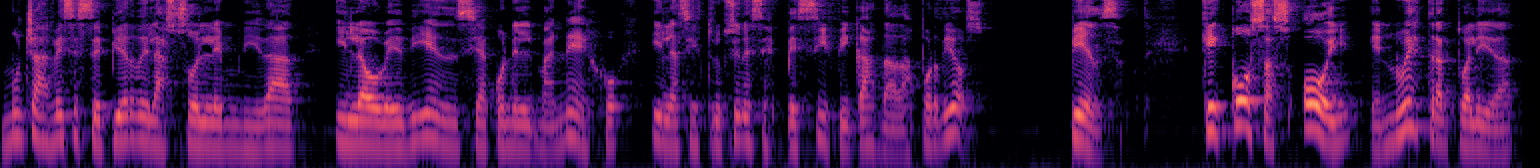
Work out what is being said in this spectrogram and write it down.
muchas veces se pierde la solemnidad y la obediencia con el manejo y las instrucciones específicas dadas por Dios. Piensa, ¿qué cosas hoy, en nuestra actualidad,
